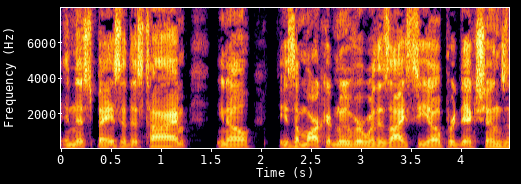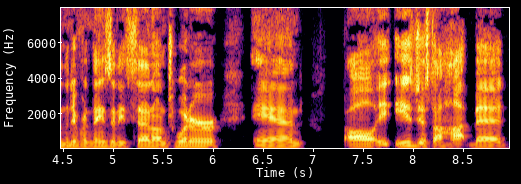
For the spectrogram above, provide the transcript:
in this space at this time. You know, he's a market mover with his ICO predictions and the different things that he said on Twitter and all. He's just a hotbed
